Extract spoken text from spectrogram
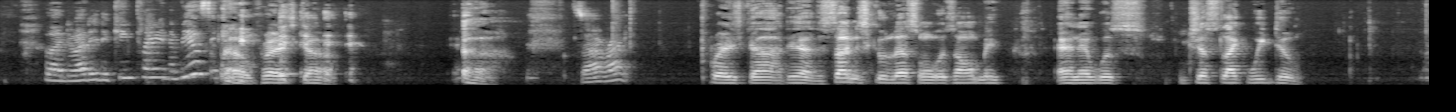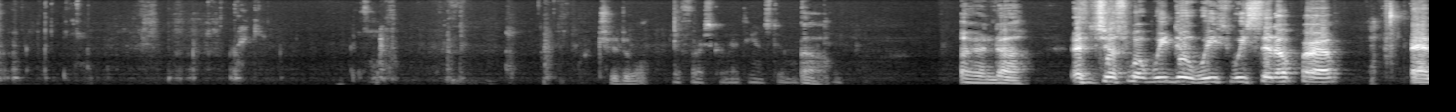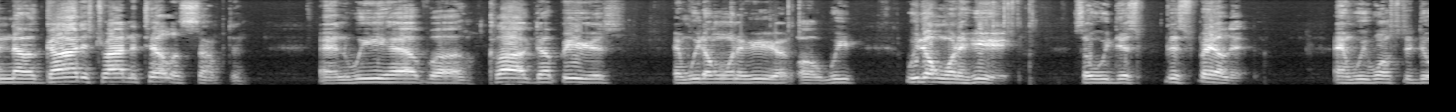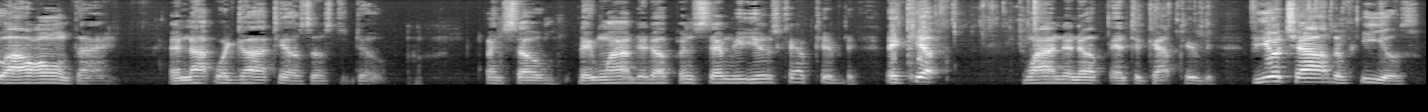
like, do I need to keep playing the music? Oh, praise God. Uh, It's all right. Praise God. Yeah, the Sunday school lesson was on me, and it was just like we do. You doing? Your First Corinthians 2. Oh. And uh, it's just what we do. We we sit up there, and uh, God is trying to tell us something, and we have uh, clogged up ears, and we don't want to hear, or we we don't want to hear it, so we just dispel it, and we wants to do our own thing, and not what God tells us to do. And so they winded up in 70 years captivity. They kept winding up into captivity. If you're a child of heels,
